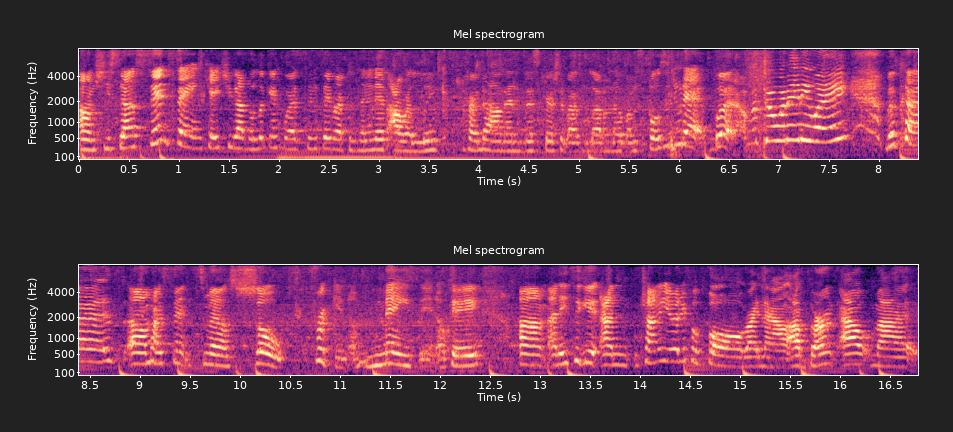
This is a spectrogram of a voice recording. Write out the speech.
um, she sells Scentsy in case you guys are looking for a Scentsy representative. I will link her down in the description box below. I don't know if I'm supposed to do that, but I'm gonna do it anyway because um, her scent smells so freaking amazing, okay? Um, I need to get, I'm trying to get ready for fall right now. I burnt out my,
